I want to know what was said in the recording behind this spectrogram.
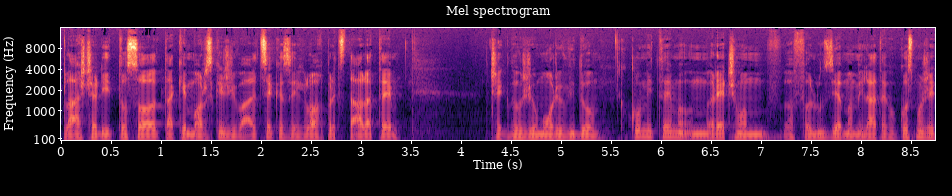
Plaščari to so take morske živalce, ki se jih lahko predstavljate. Če kdo že v morju videl, kako mi temu rečemo, faluzija, mamilata, kako smo že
